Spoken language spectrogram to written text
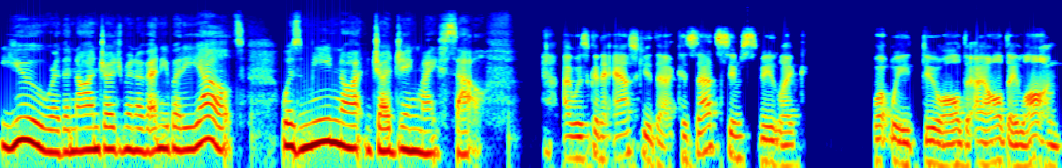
you or the non judgment of anybody else was me not judging myself. I was going to ask you that because that seems to be like what we do all day all day long.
